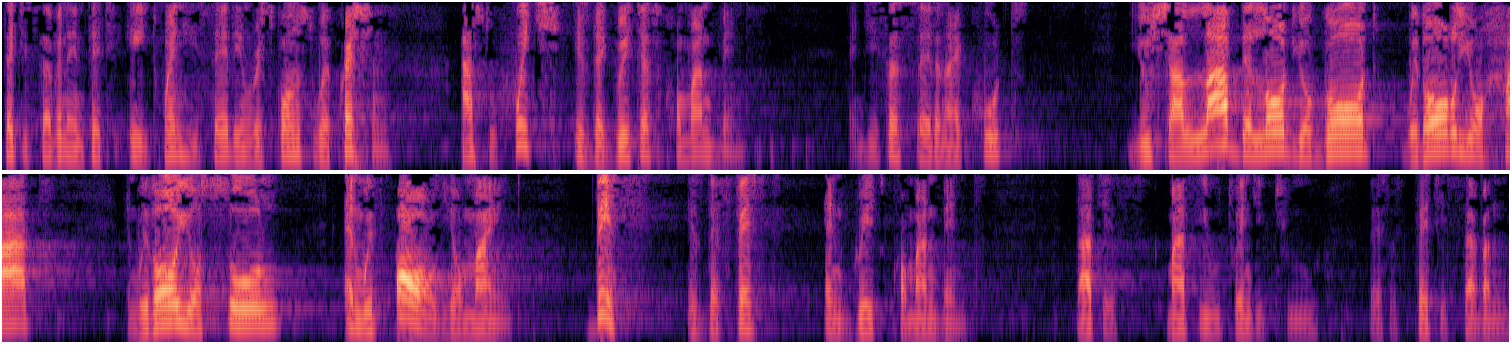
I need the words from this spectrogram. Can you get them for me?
37 and 38 when he said in response to a question as to which is the greatest commandment. And Jesus said, and I quote, you shall love the Lord your God with all your heart and with all your soul and with all your mind. This is the first and great commandment. That is Matthew 22 verses 37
